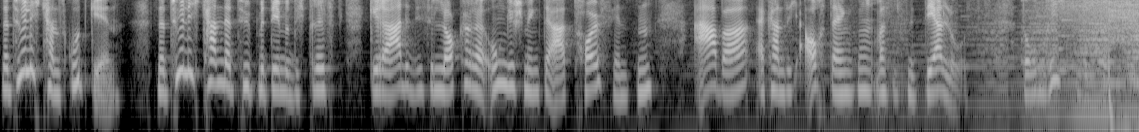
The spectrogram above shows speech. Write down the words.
Natürlich kann es gut gehen. Natürlich kann der Typ, mit dem du dich triffst, gerade diese lockere, ungeschminkte Art toll finden, aber er kann sich auch denken, was ist mit der los? Warum riecht sie so komisch?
